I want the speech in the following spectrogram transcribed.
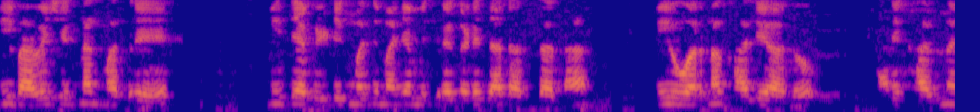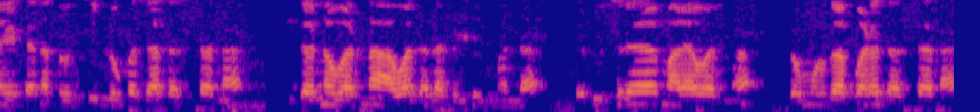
मी भावेश एकनाथ म्हात्रे मी त्या बिल्डिंगमध्ये माझ्या मित्राकडे जात असताना मी वरनं खाली आलो आणि खालनं येताना दोन तीन लोक जात असताना तिकडनं वरनं आवाज आला बिल्डिंग मधला. तर दुसऱ्या माळ्यावरनं तो मुलगा पडत असताना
